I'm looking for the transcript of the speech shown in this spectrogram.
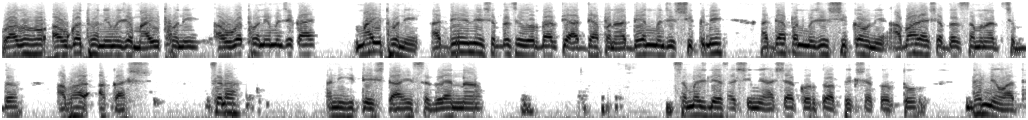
वाघ हो अवगत होणे म्हणजे माहीत होणे. अवगत होणे म्हणजे काय? माहीत होणे. अध्ययन या शब्दाचे उर्दार्थी अध्यापन. अध्ययन म्हणजे शिकणे. अध्यापन म्हणजे शिकवणे. आभाळ या शब्दाचा समानार्थी शब्द आभाळ आकाश. चला. आणि ही टेस्ट आहे सगळ्यांना. समजली अशी मी आशा करतो अपेक्षा करतो. धन्यवाद.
